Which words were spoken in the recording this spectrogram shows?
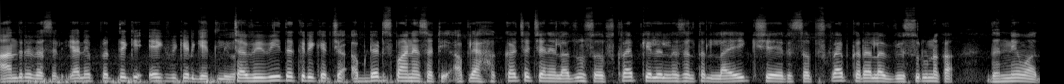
आंद्रे रसेल याने प्रत्येकी एक विकेट घेतली. अशा विविध क्रिकेटच्या अपडेट्स पाहण्यासाठी आपल्या हक्काच्या चॅनेल अजून सबस्क्राईब केलेलं नसेल तर लाईक शेअर सबस्क्राईब करायला विसरू नका. धन्यवाद.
